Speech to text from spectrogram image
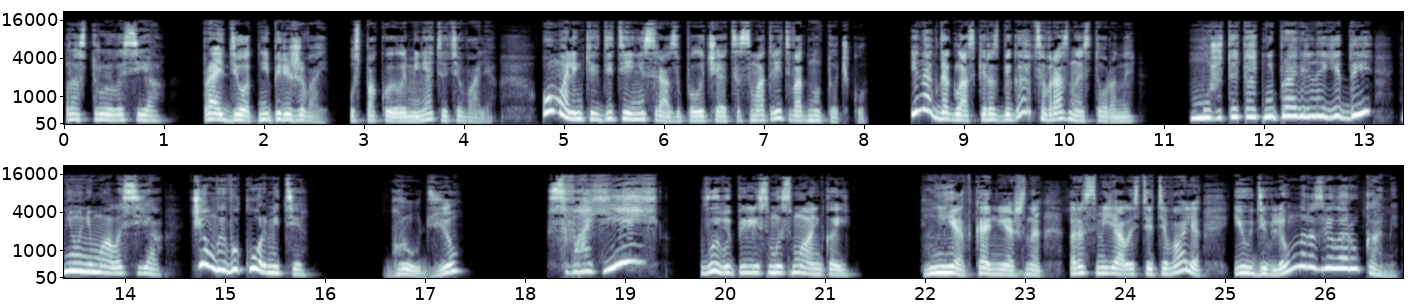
Расстроилась я. «Пройдет, не переживай», — успокоила меня тетя Валя. «У маленьких детей не сразу получается смотреть в одну точку. Иногда глазки разбегаются в разные стороны». «Может, это от неправильной еды?» — не унималась я. Чем вы его кормите?» «Грудью». «Своей?» — вылупились мы с Манькой. «Нет, конечно», — рассмеялась тетя Валя и удивленно развела руками.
